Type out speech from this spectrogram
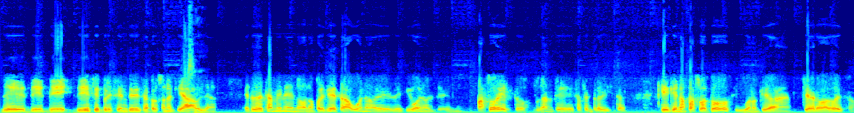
de, de, de, de ese presente de esa persona que habla. Entonces también eh, no- nos parecía que estaba bueno de, de que, bueno, eh, pasó esto durante esas entrevistas. que, nos pasó a todos y bueno, queda, queda grabado eso.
